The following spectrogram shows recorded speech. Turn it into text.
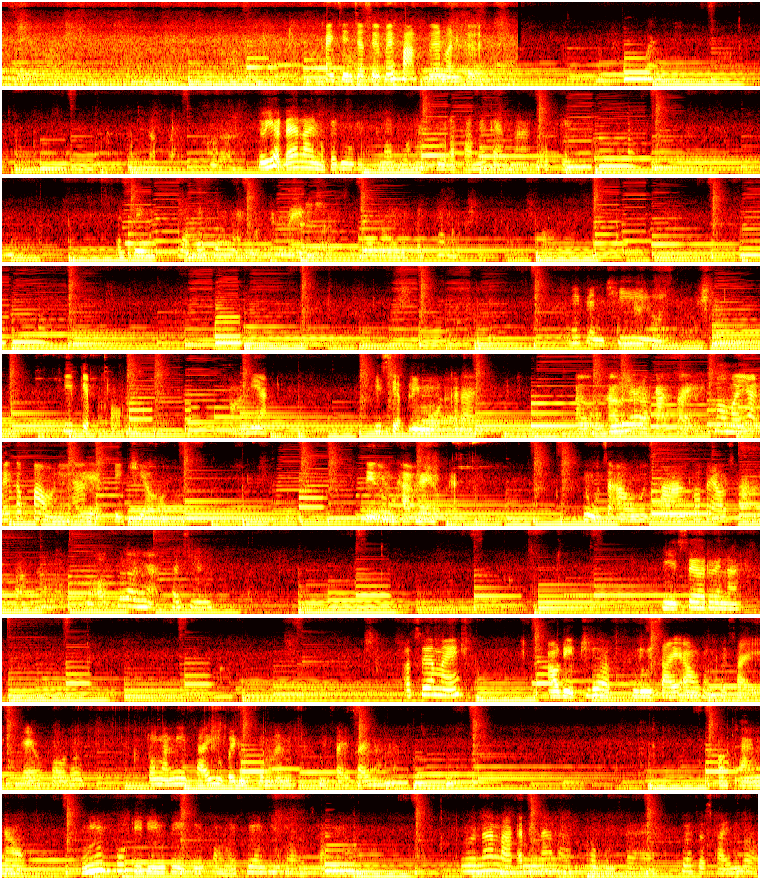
ไข่ซีนจะซื้อไปฝากเพื่อนวันเกิด หนูอยากได้อะไรหนูไปดูดิแม่ดูให้ดูราคาไม่แพงมากโอเคอันจริงอยากได้เครื่องไหนเครื่อไหนหนูไปช่างนี่เป็นที่ที่เก็บของอ๋อเนี่ยที่เสียบรีโมทก็ได้ เออครับแล้วการใส่มอมาอยากได้กระเป๋านี้สีเขียว ที่ลุงทำให้เรากันหนูจะเอาช้างก็ไปเอาช้างช้างน่ารักหนูเอาเสื้อเนี่ยไทชินมีเสื้อด้วยนะ เอาเสื้อไหม เอาเดิเลือกดูไซส์เอาของเธอใส่แอลพอแล้วตรงนั้นมีไซส์อยู่ไปดูตรงนั้น มีใส่ไซส์นั้นนะเอาช้างเงา อืมพูดดีๆสิซื้อของให้เพื่อนที่เราใช้เออน่ารัก อันนี้น่ารักลงเป็นแชร์เพื่อนจะใช้หรือเปล่า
